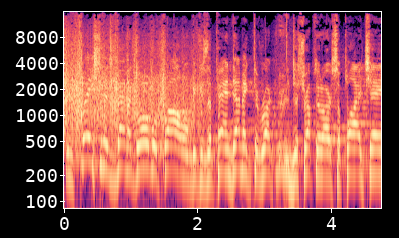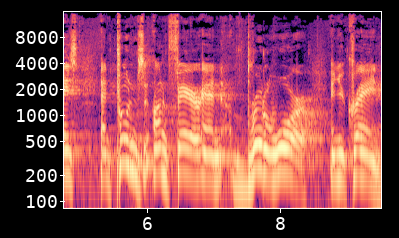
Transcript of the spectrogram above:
Inflation has been a global problem because the pandemic disrupted our supply chains and Putin's unfair and brutal war in Ukraine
